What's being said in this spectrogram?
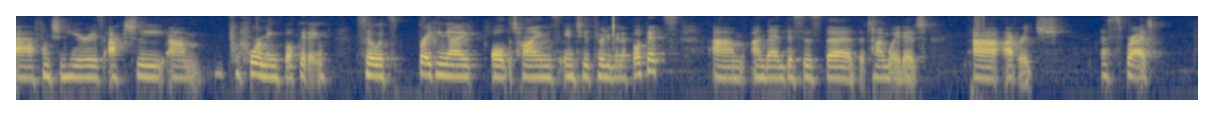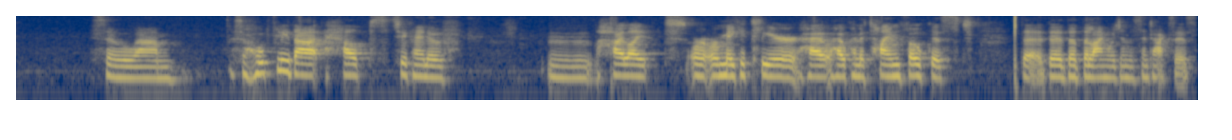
uh, function here is actually um, performing bucketing. So it's breaking out all the times into 30 minute buckets. Um, and then this is the, the time weighted uh, average uh, spread. So, um, so hopefully that helps to kind of um, highlight or, or make it clear how, how kind of time focused the, the, the, language and the syntax is.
